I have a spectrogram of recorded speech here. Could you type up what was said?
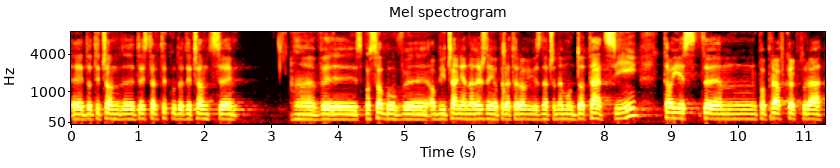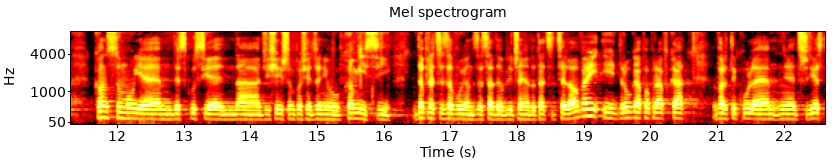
e, dotyczący, to jest artykuł dotyczący e, sposobu obliczania należnej operatorowi wyznaczonemu dotacji. To jest poprawka, która konsumuje dyskusję na dzisiejszym posiedzeniu komisji, doprecyzowując zasady obliczania dotacji celowej. I druga poprawka w artykule e, 30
